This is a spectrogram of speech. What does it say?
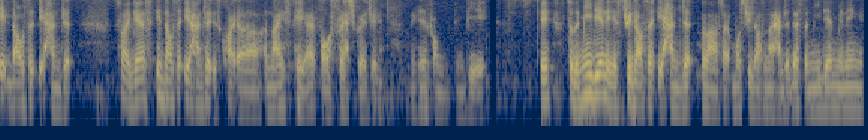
8,800. So I guess 8,800 is quite a, a, nice pay, right, for a fresh graduate, okay, from MBA. Okay, so the median is 3,800 plus, right, almost 3,900. That's the median, meaning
